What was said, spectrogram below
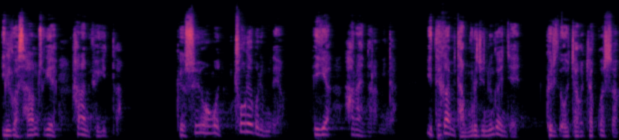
일과 사람 속에 하나님 계획이 있다. 그 수용하고 초월해버리면 돼요. 이게 하나님 나라입니다. 이 대감이 다 무너지는 거예요, 이제. 그리고 잡고 잡고서.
